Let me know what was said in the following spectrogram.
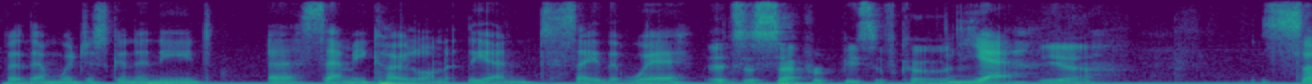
but then we're just going to need a semicolon at the end to say that we're it's a separate piece of code. yeah. Yeah. So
